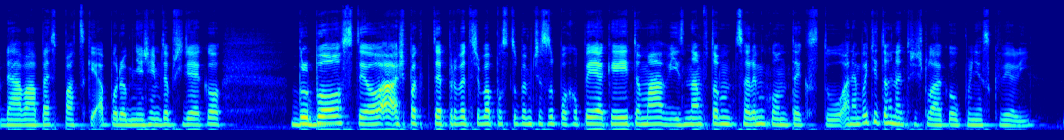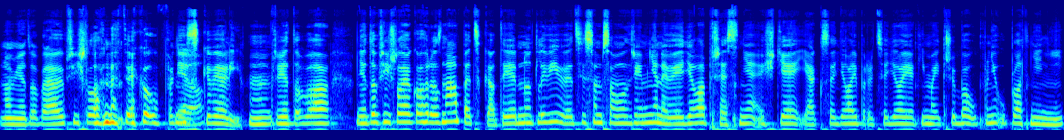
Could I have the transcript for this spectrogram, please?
dává pes packy a podobně, že jim to přijde jako blbost, jo, a až pak teprve třeba postupem času pochopí, jaký to má význam v tom celém kontextu, a nebo ti to hned přišlo jako úplně skvělý? No mně to právě přišlo hned jako úplně jo. skvělý, hm, protože to byla, mně to přišlo jako hrozná pecka. Ty jednotlivé věci jsem samozřejmě nevěděla přesně ještě, jak se dělají, proč se dělají, jaký mají třeba úplně uplatnění.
